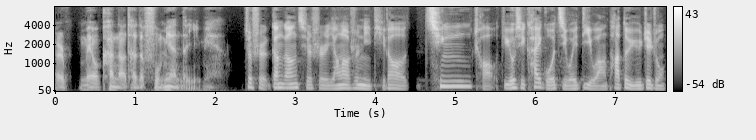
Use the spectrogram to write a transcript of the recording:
而没有看到他的负面的一面。就是刚刚其实杨老师你提到清朝，尤其开国几位帝王，他对于这种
